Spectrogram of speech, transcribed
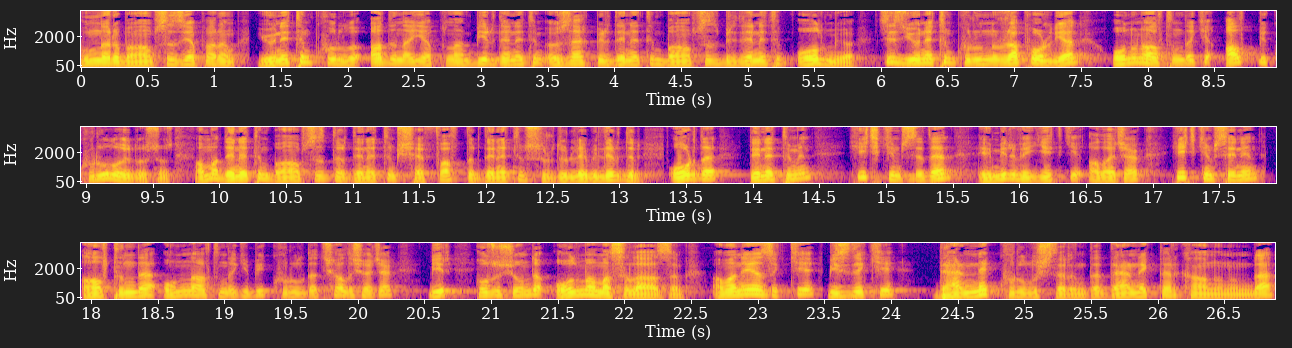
Bunları bağımsız yaparım. Yönetim kurulu adına yapılan bir denetim özel bir denetim, bağımsız bir denetim olmuyor. Siz yönetim kurulunu raporlayan onun altındaki alt bir kurul oluyorsunuz. Ama denetim bağımsızdır, denetim şeffaftır, denetim sürdürülebilirdir. Orada denetimin hiç kimseden emir ve yetki alacak, hiç kimsenin altında, onun altındaki bir kurulda çalışacak bir pozisyonda olmaması lazım. Ama ne yazık ki bizdeki dernek kuruluşlarında, dernekler kanununda,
